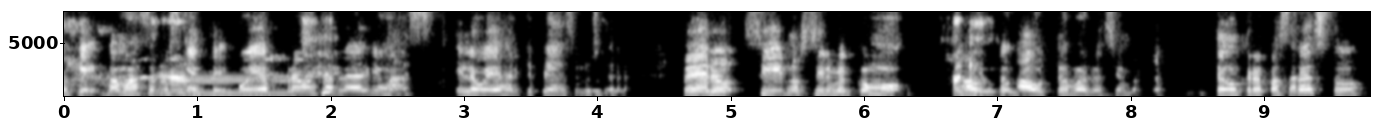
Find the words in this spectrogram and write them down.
Ok, vamos a hacer lo siguiente. Voy a Um, preguntarle a alguien más y le voy a dejar que piense. Lucía. Pero sí nos sirve como okay, auto, autoevaluación, ¿verdad? Tengo que repasar esto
